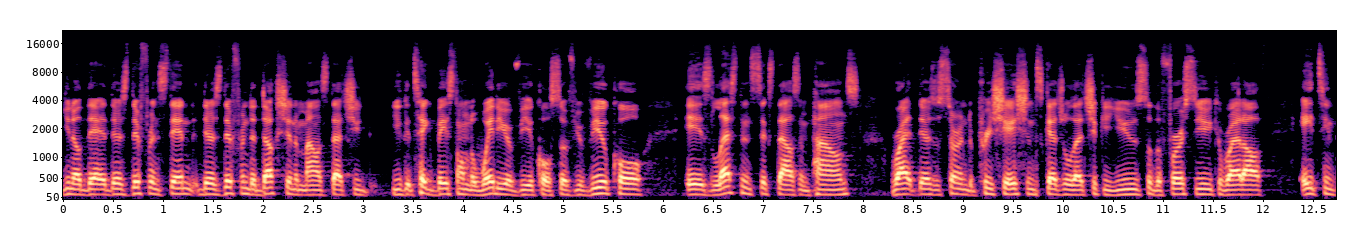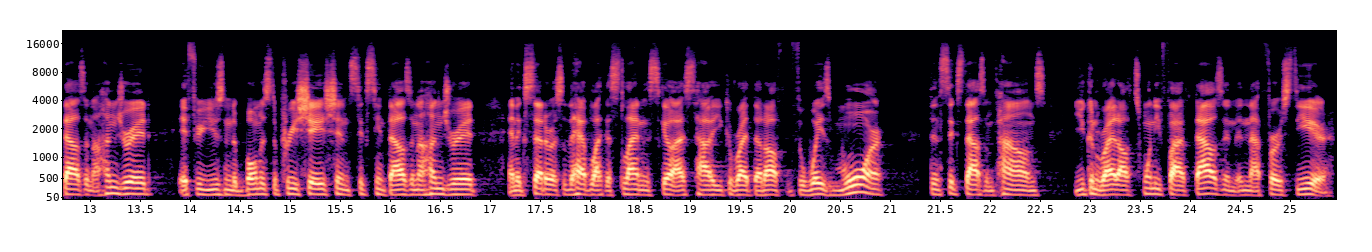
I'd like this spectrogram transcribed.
you know, there, there's different stand, there's different deduction amounts that you you could take based on the weight of your vehicle. So if your vehicle is less than six thousand pounds, right? There's a certain depreciation schedule that you could use. So the first year you could write off eighteen thousand one hundred. If you're using the bonus depreciation, sixteen thousand one hundred, and et cetera. So they have like a sliding scale as to how you could write that off. If it weighs more than six thousand pounds, you can write off 25,000 in that first year.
